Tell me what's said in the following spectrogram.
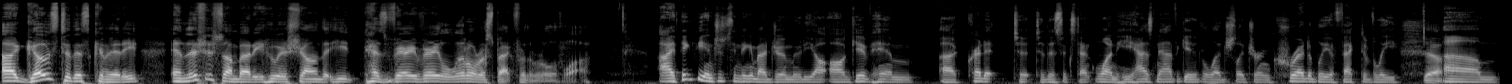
uh, goes to this committee. And this is somebody who has shown that he has very, very little respect for the rule of law. I think the interesting thing about Joe Moody, I'll, I'll give him uh, credit to, to this extent. One, he has navigated the legislature incredibly effectively. Yeah. Um,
